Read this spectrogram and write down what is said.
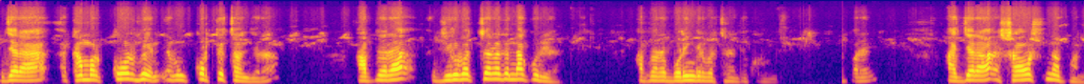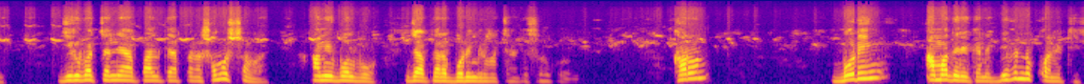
যারা খামার করবেন এবং করতে চান যারা, আপনারা জিরো বাচ্চারা না করিয়া আপনারা বোর্ডিংয়ের বাচ্চারা করুন পারেন। আর যারা সাহস না পান জিরো বাচ্চা নিয়ে পালতে আপনারা সমস্যা হয়, আমি বলব যে আপনারা বোর্ডিংয়ের বাচ্চা নিতে শুরু করুন। কারণ বোর্ডিং আমাদের এখানে বিভিন্ন কোয়ালিটির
